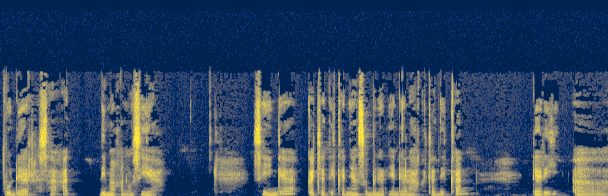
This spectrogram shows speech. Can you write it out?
pudar saat dimakan usia. Sehingga kecantikan yang sebenarnya adalah kecantikan dari uh,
